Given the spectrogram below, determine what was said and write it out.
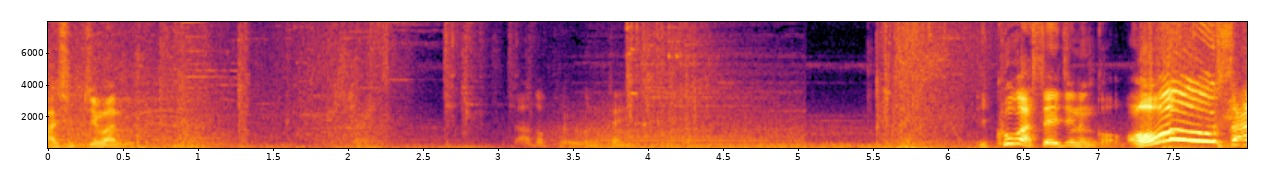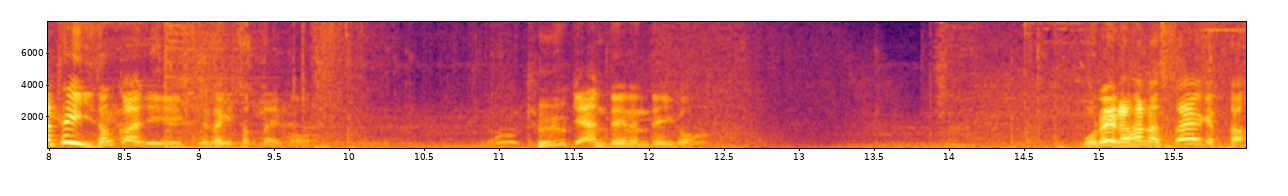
아쉽지만. 짜도 별론데? 니코가 세지는 거. 어우 산테 이성까지 개사기 쳤다 이거. 어, 교육이 안 되는데 이거? 모래를 하나 써야겠다.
